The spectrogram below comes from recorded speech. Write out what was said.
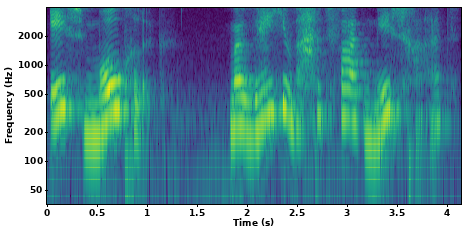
is mogelijk. Maar weet je waar het vaak misgaat?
